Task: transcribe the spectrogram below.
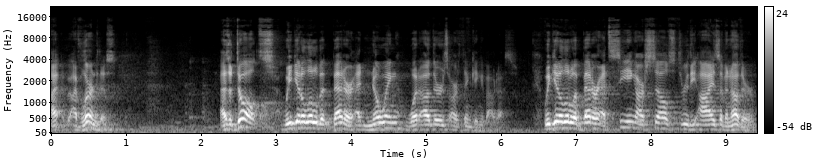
I, I've learned this. As adults, we get a little bit better at knowing what others are thinking about us. We get a little bit better at seeing ourselves through the eyes of another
